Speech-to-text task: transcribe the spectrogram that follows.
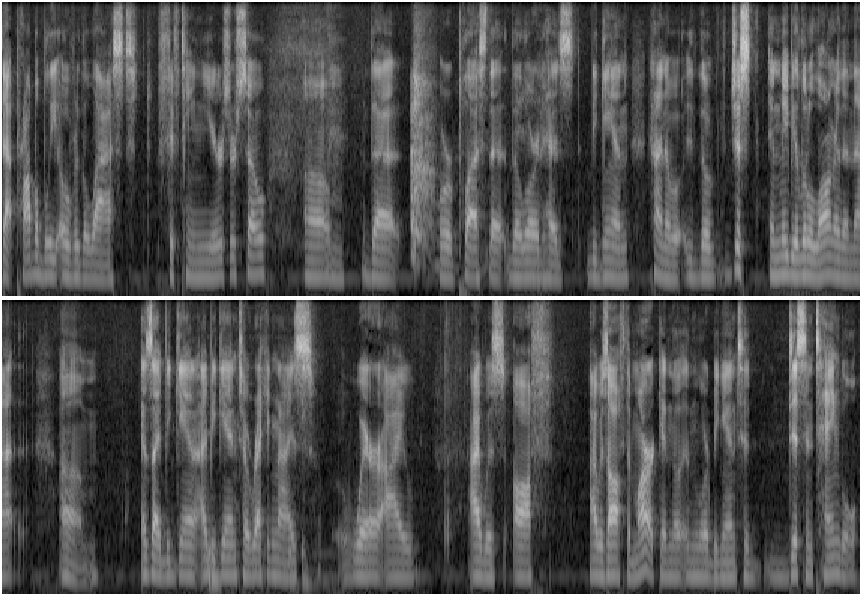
that probably over the last 15 years or so, um, that or plus that the Lord has began kind of the just and maybe a little longer than that um, as I began I began to recognize where I I was off I was off the mark and the, and the Lord began to disentangle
